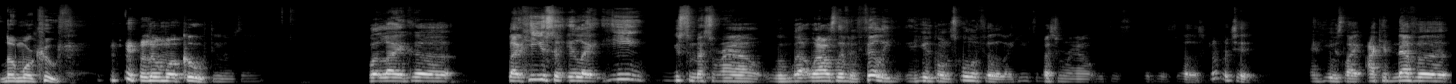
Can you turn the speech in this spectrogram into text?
A little more couth. a little more cool. You know what I'm saying? But like, uh, like he used to, like he used to mess around when when I was living in Philly and he was going to school in Philly. Like he used to mess around with this with this uh, stripper chick, and he was like, I could never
